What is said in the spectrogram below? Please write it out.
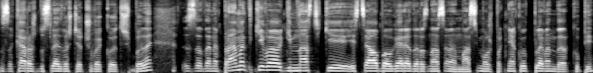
закараш до следващия човек, който ще бъде, за да не правим такива гимнастики из цяла България да разнасяме маси, може пък някой от плевен да купи.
